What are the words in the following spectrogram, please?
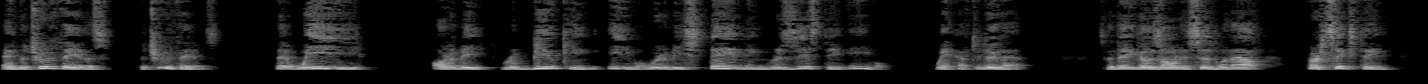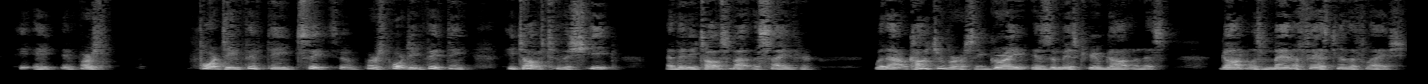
And the truth is, the truth is that we are to be rebuking evil. We're to be standing, resisting evil. We have to do that. So then he goes on and says, without verse 16, verse 14, 15, 6, verse 14, 15, he talks to the sheep and then he talks about the Savior. Without controversy, great is the mystery of godliness. God was manifest in the flesh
